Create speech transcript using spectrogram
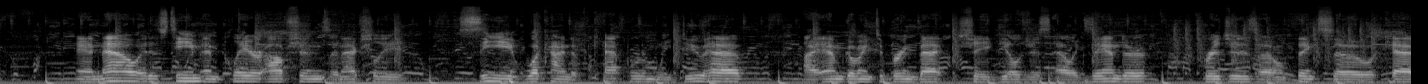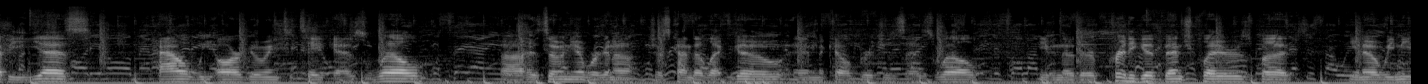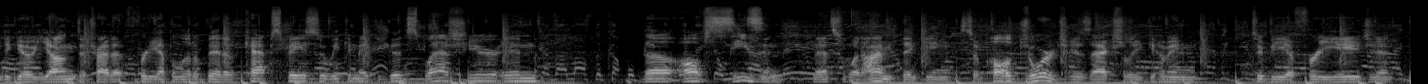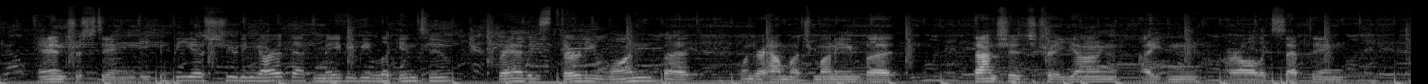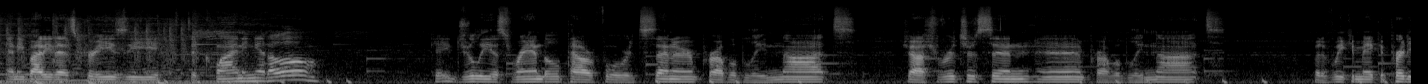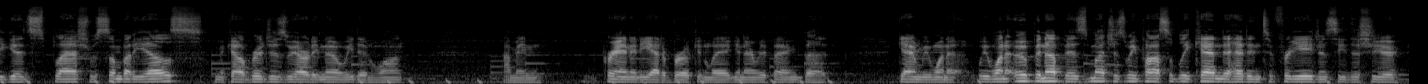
And now it is team and player options and actually see what kind of cap room we do have. I am going to bring back Shai Gilgeous-Alexander. Bridges, I don't think so. Cabby, yes. How we are going to take as well. Uh, Hezonja, we're going to just kind of let go, and Mikal Bridges as well, even though they're pretty good bench players, but you know, we need to go young to try to free up a little bit of cap space so we can make a good splash here in the off season. That's what I'm thinking. So Paul George is actually going to be a free agent. Interesting. He could be a shooting guard that maybe we look into. Granted, he's 31, but wonder how much money. But Doncic, Trae Young, Ayton are all accepting. Anybody that's crazy declining at all? Okay, Julius Randle, power forward center, probably not. Josh Richardson, eh, probably not. But if we can make a pretty good splash with somebody else, Mikal Bridges, we already know we didn't want. I mean, granted he had a broken leg and everything, but again, we want to we want to open up as much as we possibly can to head into free agency this year.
